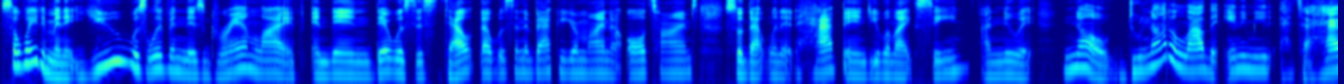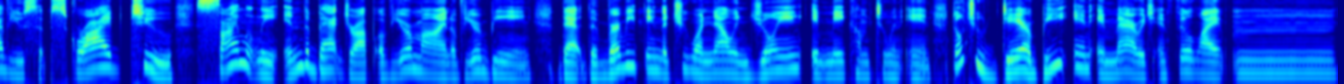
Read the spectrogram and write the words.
So wait a minute, you was living this grand life and then there was this doubt that was in the back of your mind at all times so that when it happened you were like, "See, I knew it." No, do not allow the enemy to have you subscribe to silently in the backdrop of your mind of your being that the very thing that you are now enjoying, it may come to an end. Don't you dare be in a marriage and feel like, mm,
